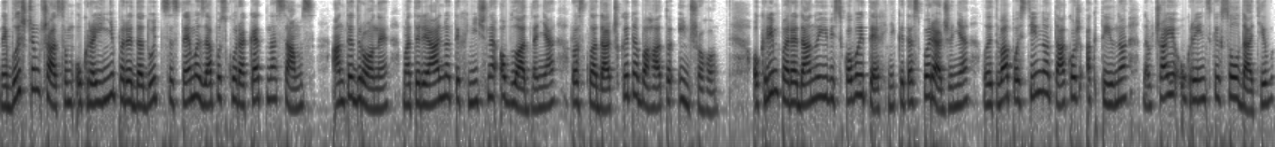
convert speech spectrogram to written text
Найближчим часом Україні передадуть системи запуску ракет на САМС, антидрони, матеріально-технічне обладнання, розкладачки та багато іншого. Окрім переданої військової техніки та спорядження, Литва постійно також активно навчає українських солдатів,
